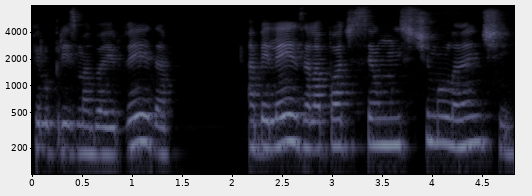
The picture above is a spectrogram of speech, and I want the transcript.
pelo prisma do Ayurveda, a beleza ela pode ser um estimulante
